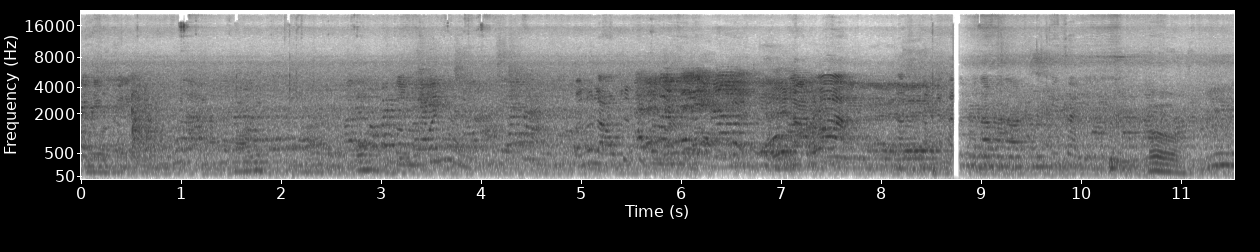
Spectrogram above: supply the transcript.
हे बघा. म्हणून औषध हे लाडवा. हो जायचं खाली.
